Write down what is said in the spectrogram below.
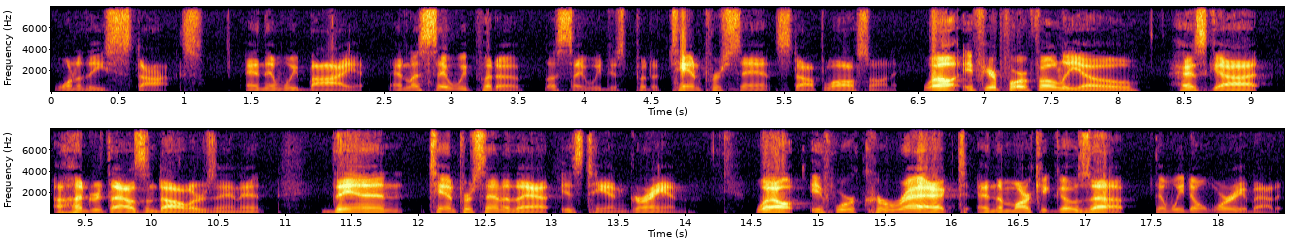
one of these stocks and then we buy it. And let's say we put a let's say we just put a 10% stop loss on it. Well, if your portfolio has got $100,000 in it, then 10% of that is 10 grand. Well, if we're correct and the market goes up, then we don't worry about it.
